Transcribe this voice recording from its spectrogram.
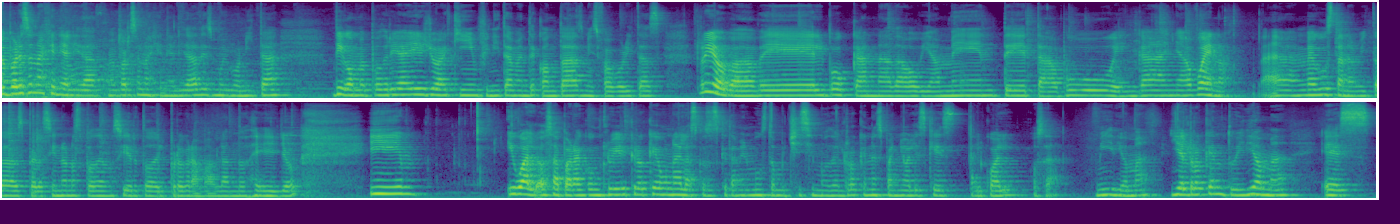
me parece una genialidad, me parece una genialidad, es muy bonita. Digo, me podría ir yo aquí infinitamente con todas mis favoritas. Río Babel, Bocanada, obviamente, Tabú, Engaña. Bueno, eh, me gustan a mí todas, pero si no nos podemos ir todo el programa hablando de ello. Y igual, o sea, para concluir, creo que una de las cosas que también me gusta muchísimo del rock en español es que es tal cual, o sea, mi idioma. Y el rock en tu idioma es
